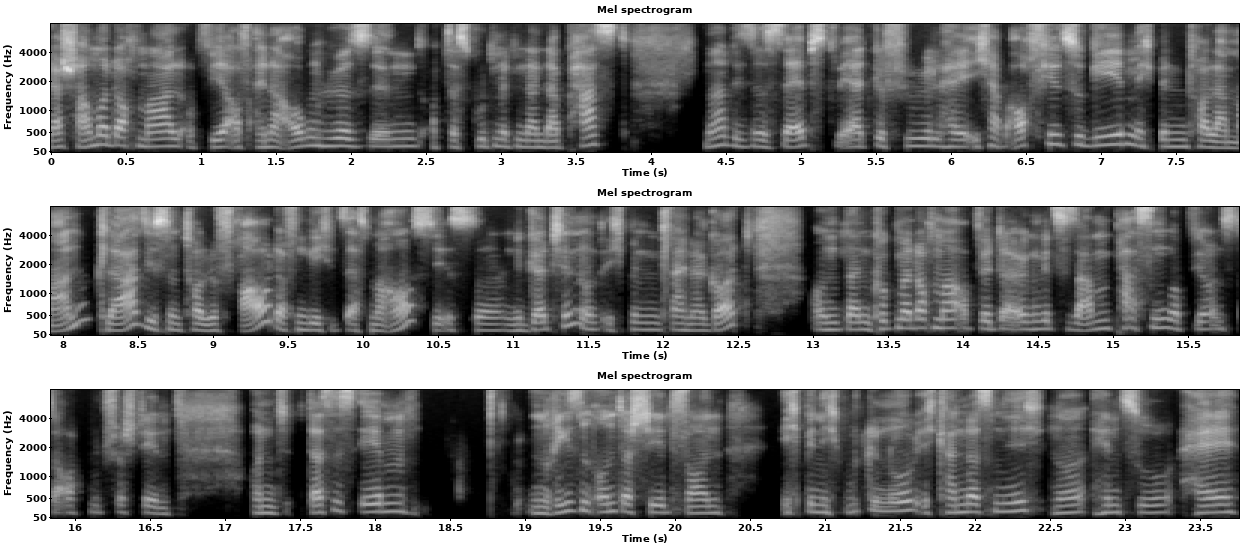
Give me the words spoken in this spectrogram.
ja, schauen wir doch mal, ob wir auf einer Augenhöhe sind, ob das gut miteinander passt. Ne, dieses Selbstwertgefühl, hey, ich habe auch viel zu geben, ich bin ein toller Mann, klar, sie ist eine tolle Frau, davon gehe ich jetzt erstmal aus, sie ist äh, eine Göttin und ich bin ein kleiner Gott. Und dann gucken wir doch mal, ob wir da irgendwie zusammenpassen, ob wir uns da auch gut verstehen. Und das ist eben ein Riesenunterschied von, ich bin nicht gut genug, ich kann das nicht, ne, hin zu, hey,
